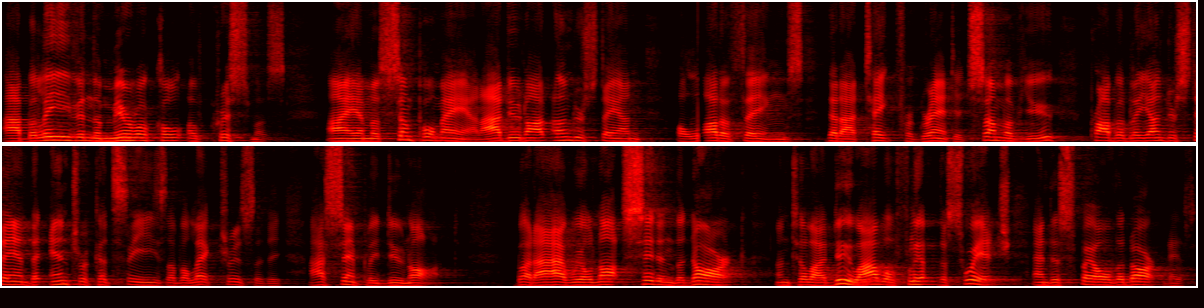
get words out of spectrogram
I believe in the miracle of Christmas. I am a simple man. I do not understand a lot of things that I take for granted. Some of you probably understand the intricacies of electricity. I simply do not. But I will not sit in the dark until I do. I will flip the switch and dispel the darkness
